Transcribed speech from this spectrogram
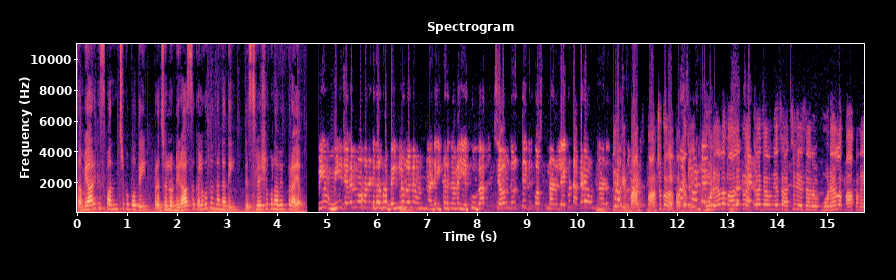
సమయానికి స్పందించకపోతే ప్రజల్లో నిరాశ కలుగుతుందన్నది విశ్లేషకుల అభిప్రాయం. మీ- జగన్మోహన్ రెడ్డి గారు కూడా బెంగళూరులోనే ఉంటున్నాడు. ఇక్కడ కన్నా ఎక్కువగా శవం దొరికితే ఇక్కడికి వస్తున్నాడు. లేకుంటే మార్చుకోరా పద్ధతి. మూడేళ్ళ బాలికను. అత్యాచారం చేసి హత్య చేశారు. మూడేళ్ళ పాపని.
